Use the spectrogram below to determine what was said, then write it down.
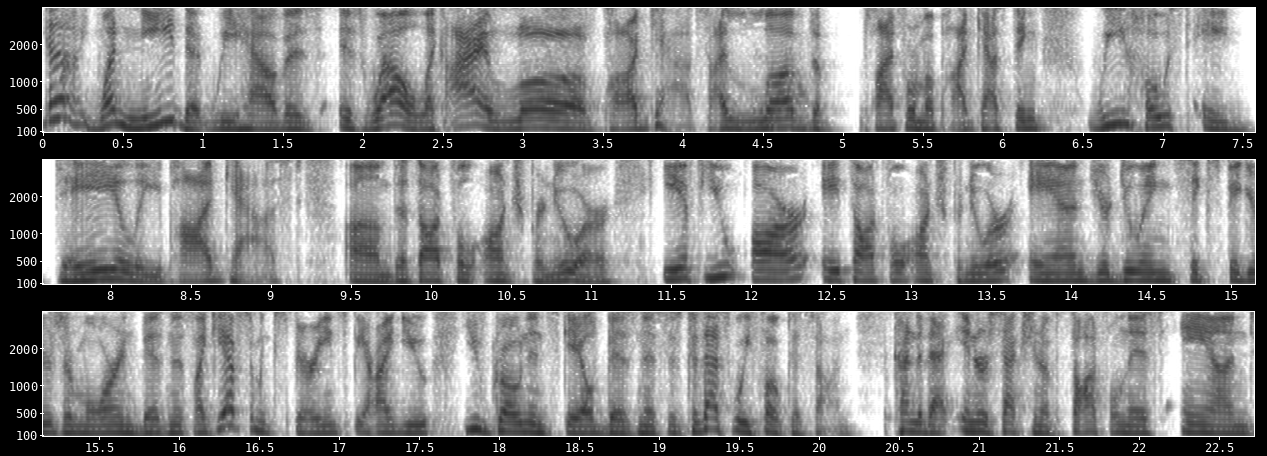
Yeah, one need that we have is as well. Like I love podcasts. I love the platform of podcasting. We host a daily podcast, um, the Thoughtful Entrepreneur. If you are a thoughtful entrepreneur and you're doing six figures or more in business, like you have some experience behind you, you've grown and scaled businesses because that's what we focus on. Kind of that intersection of thoughtfulness and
